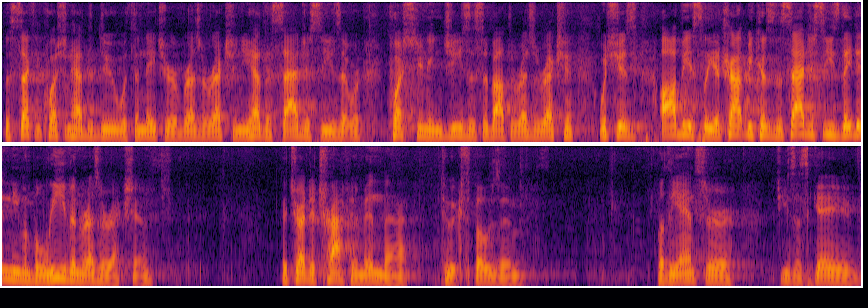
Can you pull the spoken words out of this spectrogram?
The second question had to do with the nature of resurrection. You had the Sadducees that were questioning Jesus about the resurrection, which is obviously a trap because the Sadducees, they didn't even believe in resurrection. They tried to trap him in that to expose him. But the answer Jesus gave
